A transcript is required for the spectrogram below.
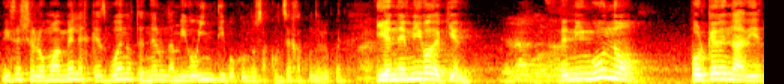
Dice Shelomo Amelech que es bueno tener un amigo íntimo que uno se aconseja, que uno le cuenta. ¿Y enemigo de quién? De ninguno. ¿Por qué de nadie? De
